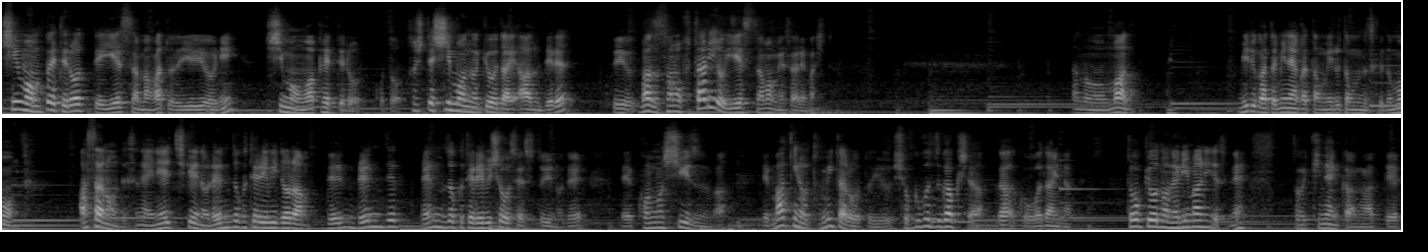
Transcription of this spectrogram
シモン・ペテロってイエス様が後で言うようにシモンはペテロのことそしてシモンの兄弟アンデレというまずその2人をイエス様は召されましたあのまあ見る方見ない方もいると思うんですけども朝のですね NHK の連続テレビドラマ連連続テレビ小説というのでこのシーズンは牧野富太郎という植物学者がこう話題になっています東京の練馬にですねその記念館があって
